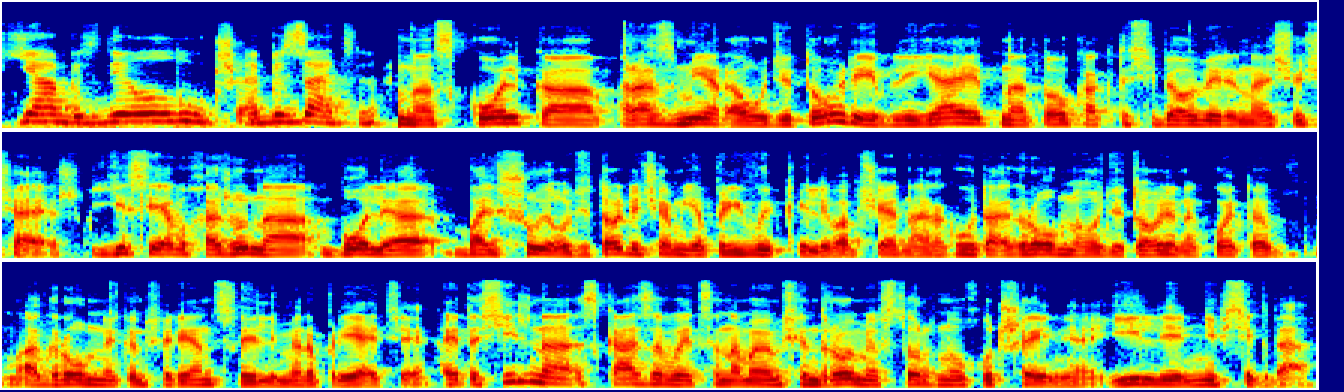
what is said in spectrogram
я бы сделал лучше, обязательно. Насколько размер аудитории влияет на то, как ты себя уверенно ощущаешь? Если я выхожу на более большую аудиторию, чем я привык, или вообще на какую-то огромную аудиторию, на какой-то огромной конференции или мероприятии, это сильно сказывается на моем синдроме в сторону ухудшения или не всегда?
